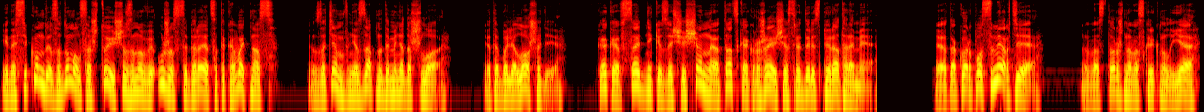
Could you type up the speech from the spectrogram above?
и на секунду задумался, что ещё за новый ужас собирается атаковать нас. Затем внезапно до меня дошло. Это были лошади, как и всадники, защищенные от адской окружающей среды респираторами. «Это корпус смерти!» Восторженно воскликнул я,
